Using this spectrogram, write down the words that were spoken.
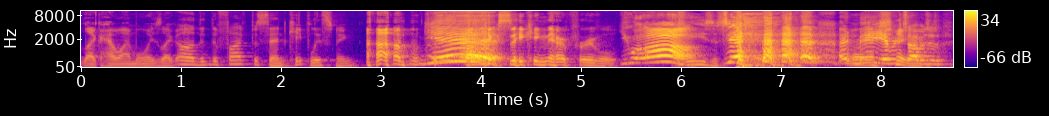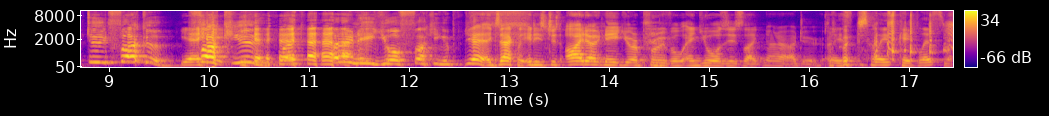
like how I'm always like, oh, the, the 5% keep listening. Um, Yeah! like seeking their approval. You are Jesus Yeah! and me every time I just, dude, fuck him, Yeah, fuck you. yeah. Like, I don't need your fucking. Yeah, exactly. It is just I don't need your approval, and yours is like, no, no, I do. I do. Please, please keep listening.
